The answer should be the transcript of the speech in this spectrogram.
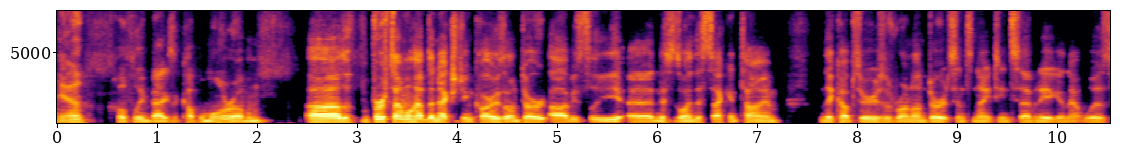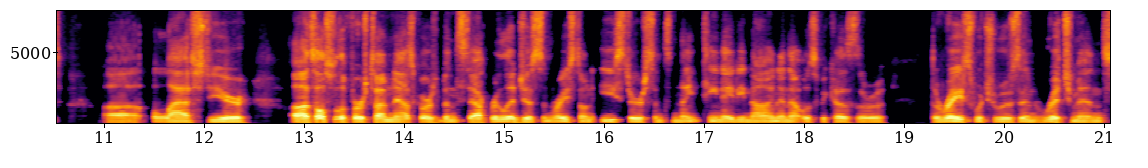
Yeah, hopefully bags a couple more of them. Uh, the first time we'll have the next gen cars on dirt, obviously, uh, and this is only the second time the Cup Series has run on dirt since 1970. Again, that was uh, last year. Uh, it's also the first time NASCAR has been sacrilegious and raced on Easter since 1989, and that was because the the race, which was in Richmond,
